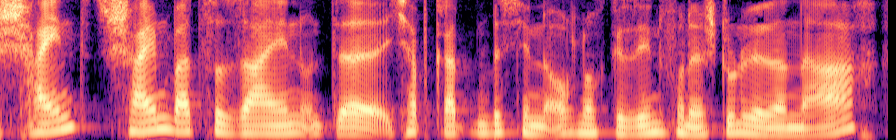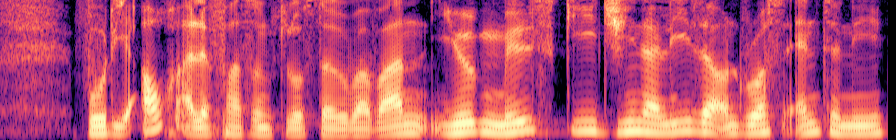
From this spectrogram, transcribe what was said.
scheint scheinbar zu sein, und äh, ich habe gerade ein bisschen auch noch gesehen von der Stunde danach, wo die auch alle fassungslos darüber waren. Jürgen Milski, Gina Lisa und Ross Anthony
